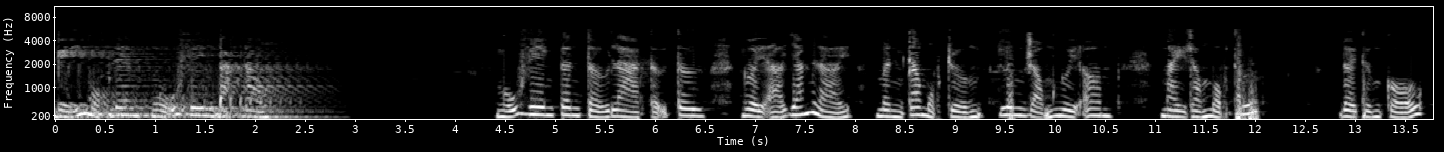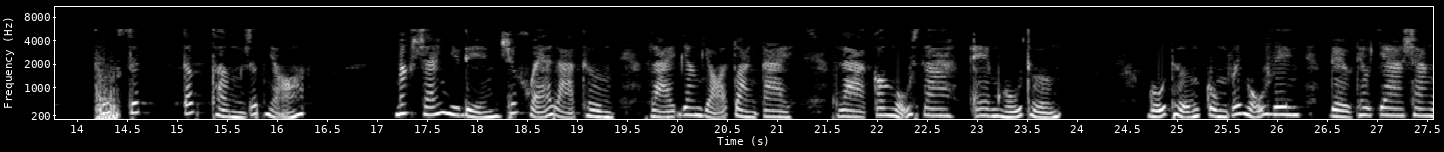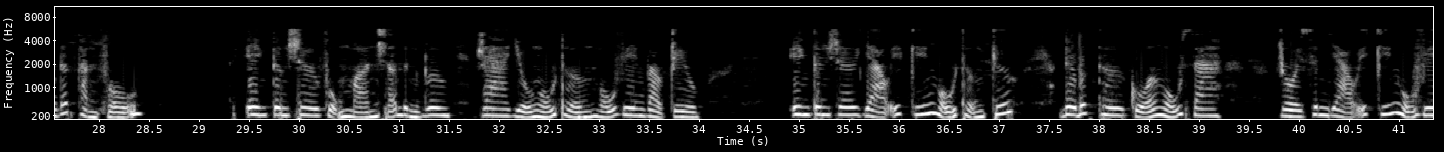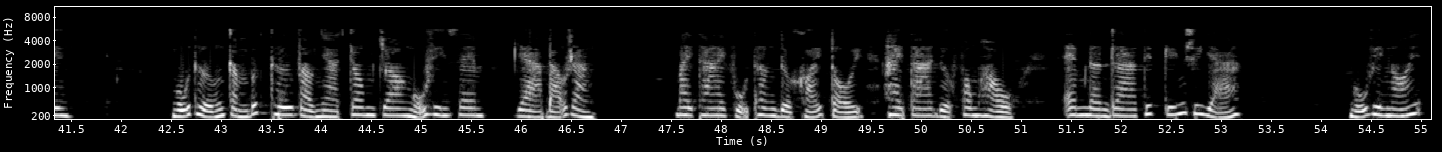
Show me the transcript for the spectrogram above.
Nghỉ một đêm ngũ viên bạc đầu. Ngũ viên tên tự là Tử Tư, người ở giám lợi, mình cao một trượng, lưng rộng người ôm, mày rộng một thước. Đời thượng cổ, thước xích, tất thần rất nhỏ, mắt sáng như điện, sức khỏe lạ thường, lại văn võ toàn tài, là con ngủ xa, em ngủ thượng. Ngũ thượng cùng với ngũ viên đều theo cha sang đất thành phủ. Yên Tương Sư phụng mệnh sở Bình Vương ra dụ ngũ thượng ngũ viên vào triều. Yên Tương Sư vào ý kiến ngũ thượng trước, đưa bức thư của ngũ xa, rồi xin vào ý kiến ngũ viên. Ngũ thượng cầm bức thư vào nhà trong cho ngũ viên xem và bảo rằng May thai phụ thân được khỏi tội, hai ta được phong hầu, em nên ra tiếp kiến sứ giả. Ngũ viên nói,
